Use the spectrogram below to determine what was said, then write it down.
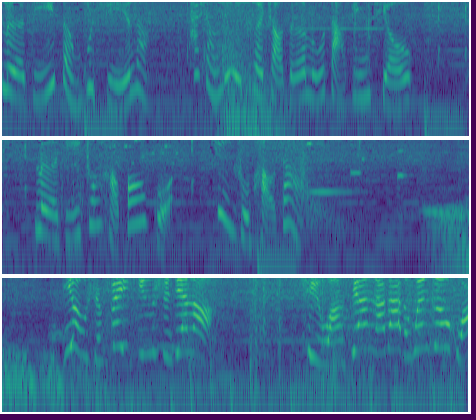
乐迪等不及了，他想立刻找德鲁打冰球。乐迪装好包裹，进入跑道。又是飞行时间了。去往加拿大的温哥华。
